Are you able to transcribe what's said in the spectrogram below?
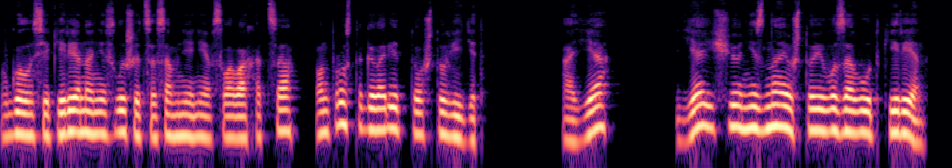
В голосе Кирена не слышится сомнения в словах отца, он просто говорит то, что видит. А я? Я еще не знаю, что его зовут Кирен.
